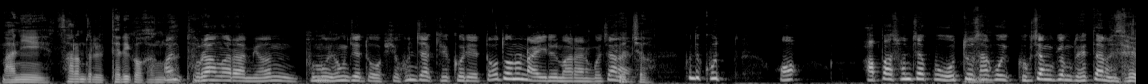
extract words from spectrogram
많이 사람들을 데리고 간 것 같아요. 불황하라면 부모 형제도 없이 혼자 길거리에 떠도는 아이를 말하는 거잖아요. 그렇죠. 근데 곧 어, 아빠 손잡고 옷도 음. 사고 극장 구경도 했다면서요.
